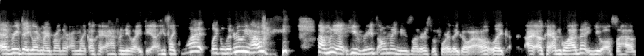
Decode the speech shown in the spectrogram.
every day go to my brother. I'm like, okay, I have a new idea. He's like, what? Like literally, how many? How many? He reads all my newsletters before they go out. Like, I okay. I'm glad that you also have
